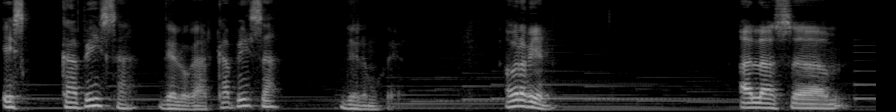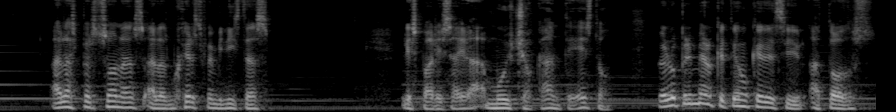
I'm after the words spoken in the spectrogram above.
es cabeza del hogar, cabeza de la mujer. Ahora bien, a las, um, a las personas, a las mujeres feministas, les parecerá muy chocante esto. Pero lo primero que tengo que decir a todos,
